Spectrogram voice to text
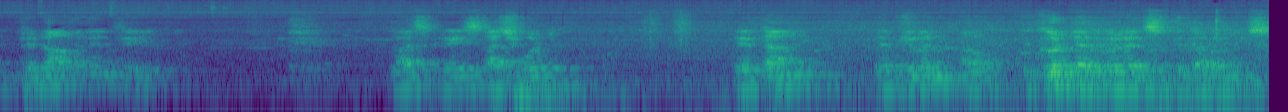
And predominantly, God's grace, touch wood, they've done, they've given uh, a good deliverance of the governance.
